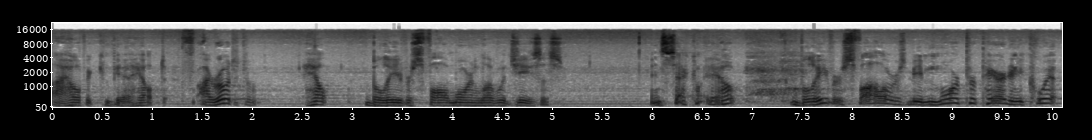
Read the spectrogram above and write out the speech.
I hope it can be a help. To, I wrote it to help believers fall more in love with Jesus. And secondly, to help believers, followers be more prepared and equipped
